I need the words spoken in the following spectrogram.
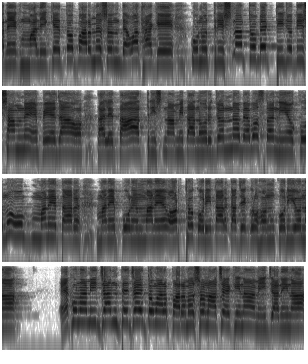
অনেক মালিকে তো পারমিশন দেওয়া থাকে। কোনো তৃষ্ণার্ত ব্যক্তি যদি সামনে পেয়ে যাও, তাহলে তার তৃষ্ণা মেটানোর জন্য ব্যবস্থা নিয়ে কোনো মানে তার মানে মানে অর্থ করি তার কাছে গ্রহণ করিও না। এখন আমি জানতে চাই তোমার পারমিশন আছে কিনা, আমি জানি না।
